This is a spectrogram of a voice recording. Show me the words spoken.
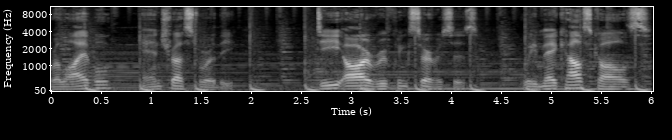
reliable, and trustworthy. DR Roofing Services. We make house calls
